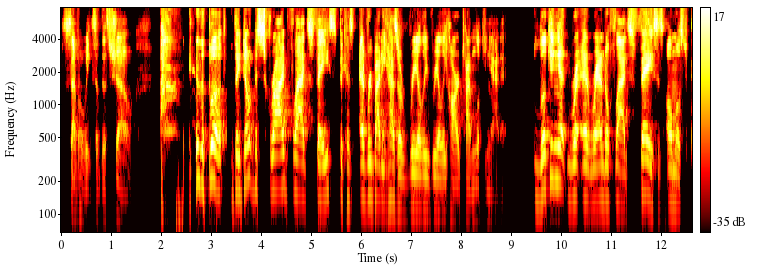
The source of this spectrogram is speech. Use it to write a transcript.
several weeks of this show in the book, they don't describe Flagg's face because everybody has a really, really hard time looking at it. Looking at, at Randall Flagg's face is almost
